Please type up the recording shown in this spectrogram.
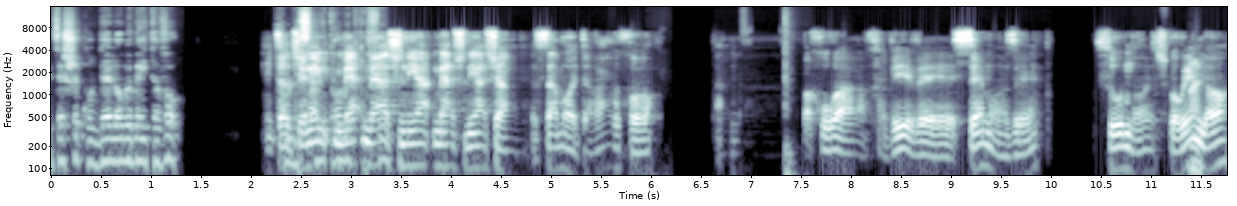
את זה שקונדה לא במיטבו. מצד שני, מהשנייה, מהשנייה ששמו את אראוכו, הבחור החביב אה, סמו הזה, סומו, איך שקוראים לו,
